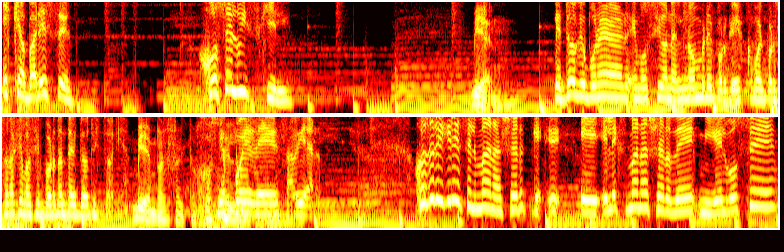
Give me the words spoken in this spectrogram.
es que aparece José Luis Gil. Bien. Le tengo que poner emoción al nombre porque es como el personaje más importante de toda esta historia. Bien, perfecto. José Después Luis. de Xavier. José Luis Gil es el manager, que, eh, eh, el ex manager de Miguel Bosé,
